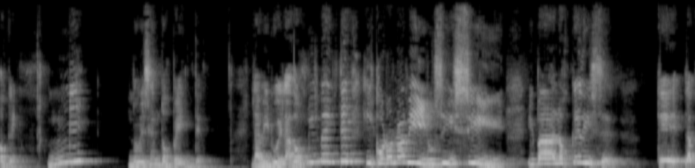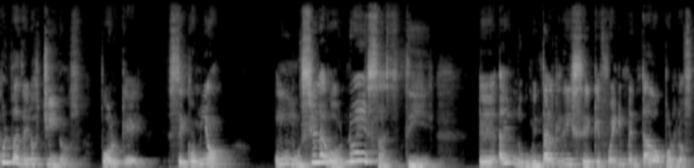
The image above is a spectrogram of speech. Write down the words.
Ok, 1920, la viruela 2020 el coronavirus, sí, sí. Y para los que dicen que la culpa es de los chinos porque se comió un murciélago, no es así. Eh, hay un documental que dice que fue inventado por los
